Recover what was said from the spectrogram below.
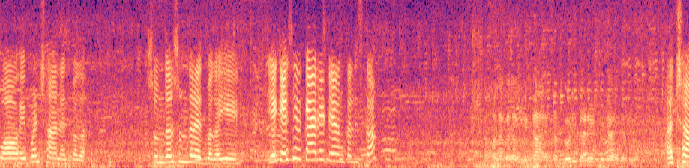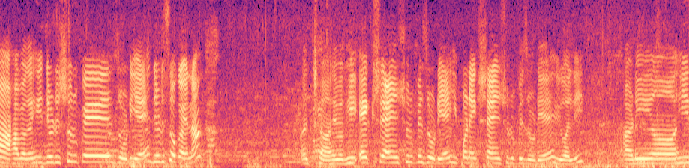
वाव हे पण छान आहेत बघा. सुंदर सुंदर आहेत बघा ये. ये कैसे काय रेट आहे अंकल इसका? अलग अलग लिखा है सब जोड़ी का रेट लिखा है अच्छा हा बघा ही दीडशे रुपये जोडी आहे. दीडशे काय ना? अच्छा हे बघ ही एकशे ऐंशी रुपये जोडी आहे ही पण एकशे ऐंशी रुपये जोडी आहे ही वाली आणि ही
